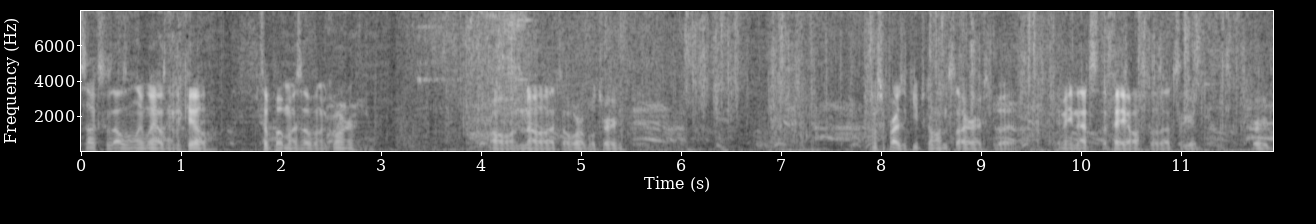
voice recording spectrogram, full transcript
Sucks because that was the only way I was going to kill. to put myself in the corner. Oh no, that's a horrible trade. I'm surprised he keeps calling Cyrax, but I mean that's the payoff, so that's a good trade.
